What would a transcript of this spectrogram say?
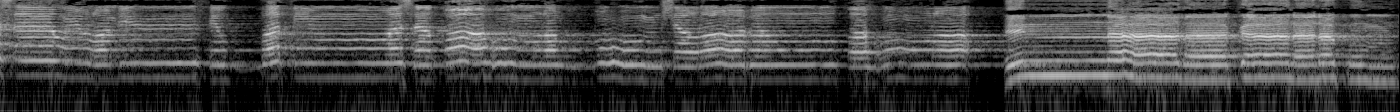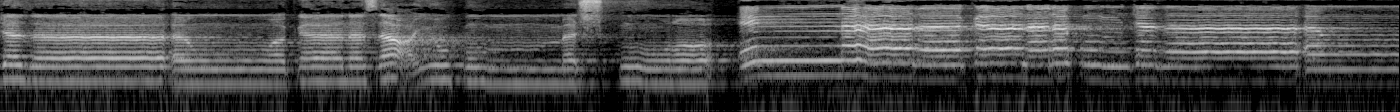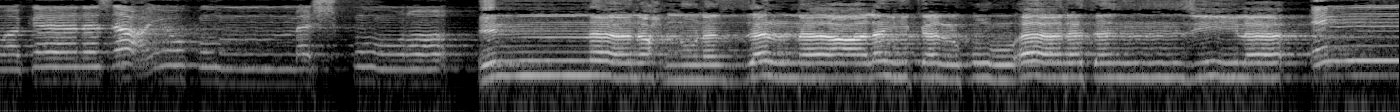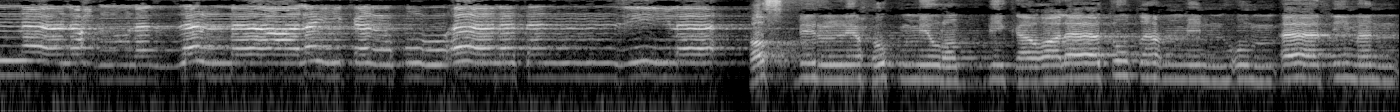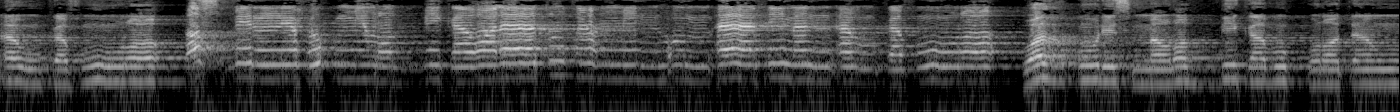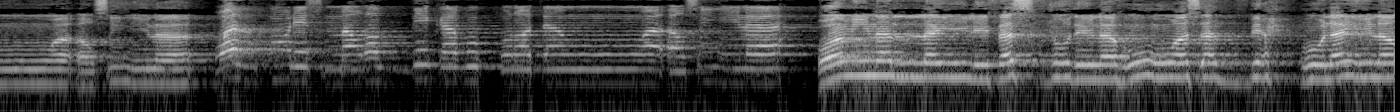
أساور من فضة وسقاهم ربهم شرابا طهورا. إن سعيكم مشكورا. إن هذا كان لكم جزاء وكان سعيكم مشكورا. إنا نحن نزلنا عليك القرآن تنزيلا. إنا فاصبر لحكم ربك ولا تطع منهم آثما أو كفورا. فاصبر لحكم ربك ولا تطع منهم آثما أو كفورا. واذكر اسم ربك بكرة وأصيلا. واذكر اسم ربك بكرة وأصيلا. ومن الليل فاسجد له وسبحه ليلا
